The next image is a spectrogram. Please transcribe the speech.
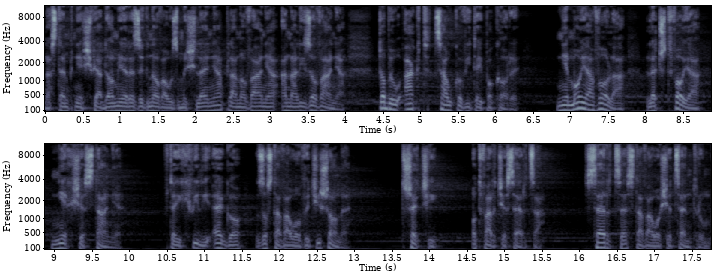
Następnie świadomie rezygnował z myślenia, planowania, analizowania. To był akt całkowitej pokory. Nie moja wola, lecz Twoja niech się stanie. W tej chwili ego zostawało wyciszone. Trzeci otwarcie serca. Serce stawało się centrum.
